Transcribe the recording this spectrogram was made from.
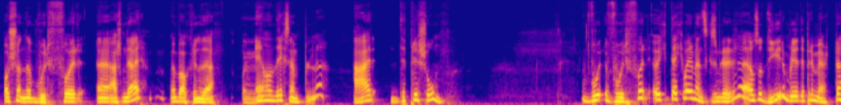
å skjønne hvorfor eh, er som de er, med bakgrunn i det. Og Mm. En av de eksemplene er depresjon. Hvor, hvorfor? Det er ikke bare mennesker som blir det, det er også dyr blir deprimerte.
